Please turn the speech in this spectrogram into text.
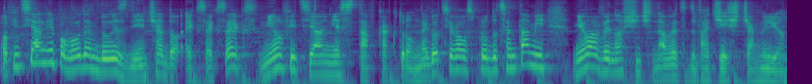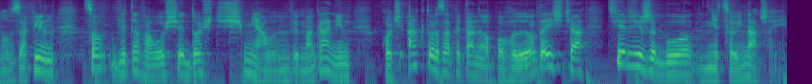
Oficjalnie powodem były zdjęcia do XXX, nieoficjalnie stawka, którą negocjował z producentami, miała wynosić nawet 20 milionów za film, co wydawało się dość śmiałym wymaganiem, choć aktor zapytany o powody odejścia twierdzi, że było nieco inaczej.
